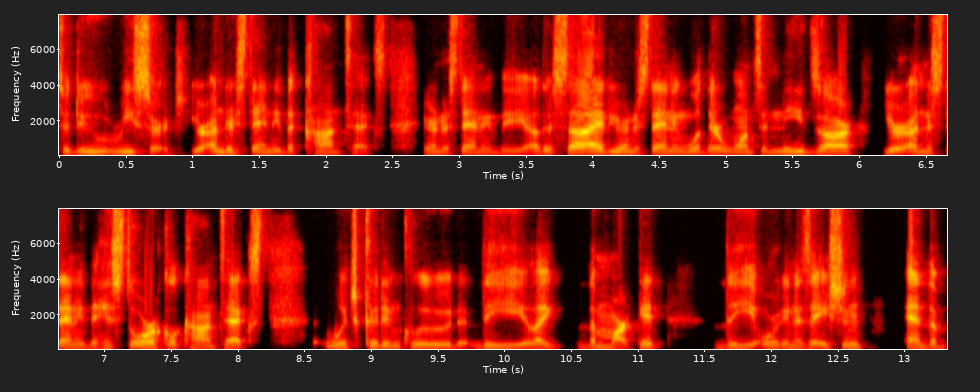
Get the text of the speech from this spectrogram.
to do research. You're understanding the context. You're understanding the other side. You're understanding what their wants and needs are. You're understanding the historical context which could include the like the market the organization and the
